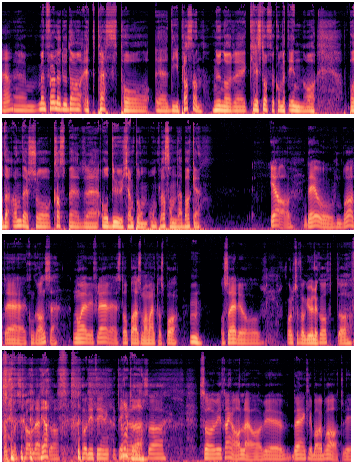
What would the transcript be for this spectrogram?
Ja. Eh, Men føler du da et press på eh, de plassene, nå når eh, Kristoffer er kommet inn, og både Anders og Kasper eh, og du kjemper om, om plassene der bake? Ja, det er jo bra at det er konkurranse. Nå er vi flere stoppere som har meldt oss på. Mm. Og så er det jo folk som får gule kort, og folk som er skadet, Ja. og, og de ting, tingene der. Så, så vi trenger alle, og vi, det er egentlig bare bra at vi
